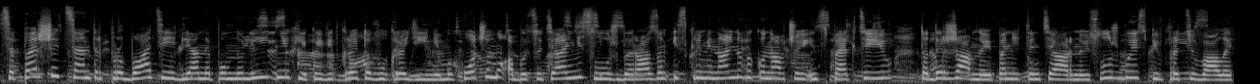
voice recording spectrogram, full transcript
Це перший центр пробації для неповнолітніх, який відкрито в Україні. Ми хочемо, аби соціальні служби разом із кримінально-виконавчою інспекцією та державною пенітенціарною службою співпрацювали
